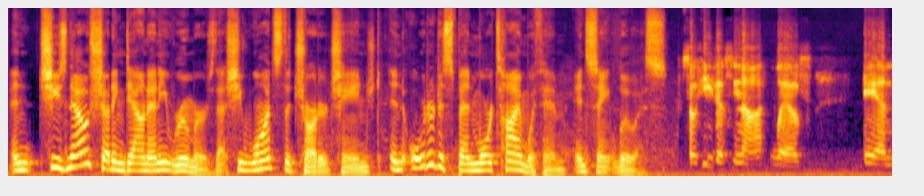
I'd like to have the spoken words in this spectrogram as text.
and she's now shutting down any rumors that she wants the charter changed in order to spend more time with him in St. Louis. So he does not live in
